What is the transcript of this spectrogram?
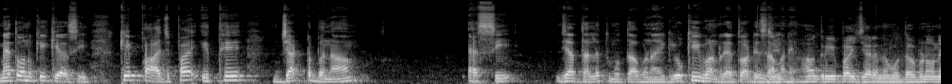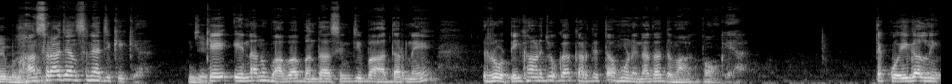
ਮੈਂ ਤੁਹਾਨੂੰ ਕੀ ਕਿਹਾ ਸੀ ਕਿ ਭਾਜਪਾ ਇੱਥੇ ਜੱਟ ਬਨਾਮ ਐਸਸੀ ਜਾਂ ਦਲਿਤ ਮੁੱਦਾ ਬਣਾਏਗੀ ਉਹ ਕੀ ਬਣ ਰਿਹਾ ਤੁਹਾਡੇ ਸਾਹਮਣੇ? ਹਾਂ ਗਰੀਬ ਭਾਈਚਾਰੇ ਦਾ ਮੁੱਦਾ ਬਣਾਉਣਾ ਹੀ ਬਣਾਉਣਾ। ਹੰਸਰਾਜ ਹੰਸ ਨੇ ਅੱਜ ਕੀ ਕਿਹਾ? ਕਿ ਇਹਨਾਂ ਨੂੰ ਬਾਬਾ ਬੰਦਾ ਸਿੰਘ ਜੀ ਬਹਾਦਰ ਨੇ ਰੋਟੀ ਖਾਣ ਜੋਗਾ ਕਰ ਦਿੱਤਾ ਹੁਣ ਇਹਨਾਂ ਦਾ ਦਿਮਾਗ ਪੌਂ ਗਿਆ। ਤੇ ਕੋਈ ਗੱਲ ਨਹੀਂ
